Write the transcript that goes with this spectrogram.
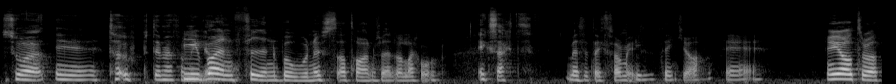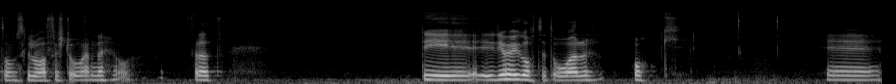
Så Eh, ta upp det med det är familjen. ju bara en fin bonus att ha en fin relation Exakt. med sitt ex-familj, tänker jag. Eh, men jag tror att de skulle vara förstående. Och, för att det, det har ju gått ett år och eh,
